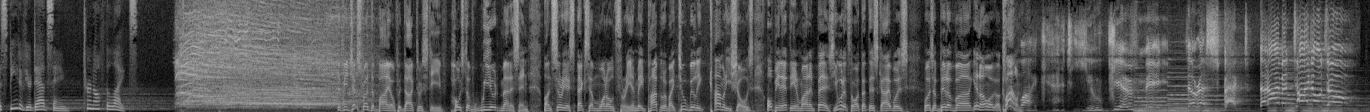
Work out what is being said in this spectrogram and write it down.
The speed of your dad saying, turn off the lights. If you just read the bio for Dr. Steve, host of Weird Medicine on Sirius XM 103 and made popular by two really comedy shows, Opie and Anthony and Ron and Fez, you would have thought that this guy was was a bit of a, you know, a, a clown. Why can't you give me the respect that I'm entitled to?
